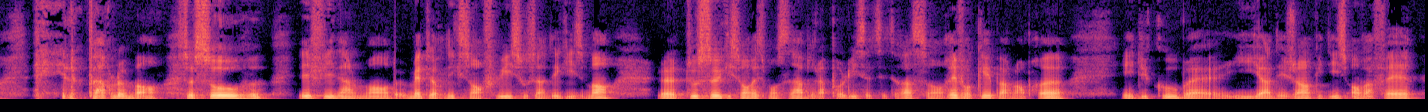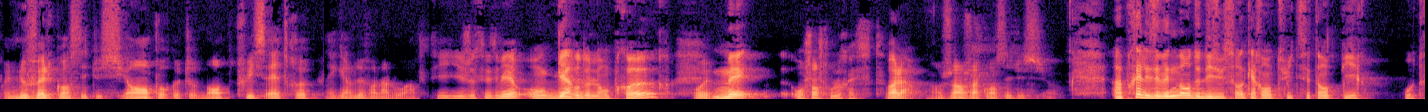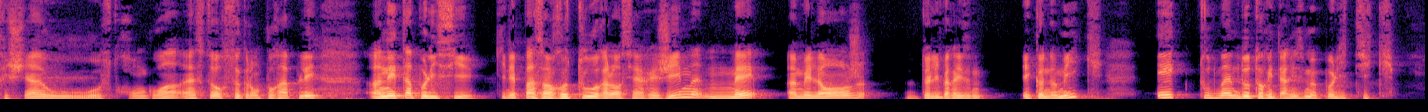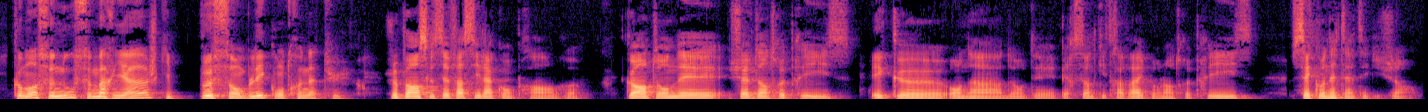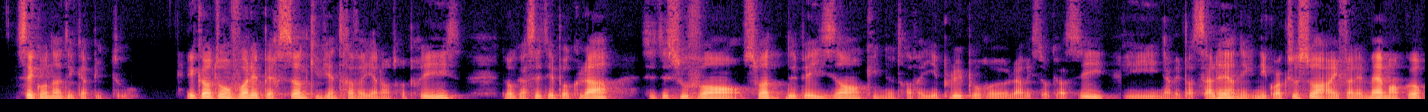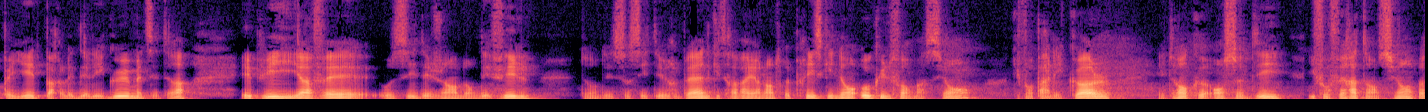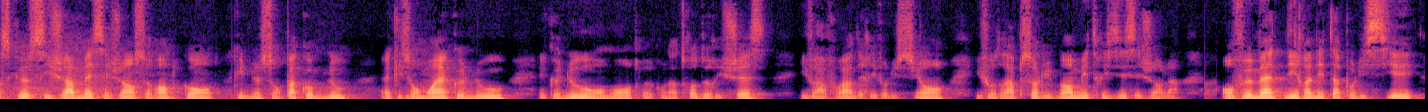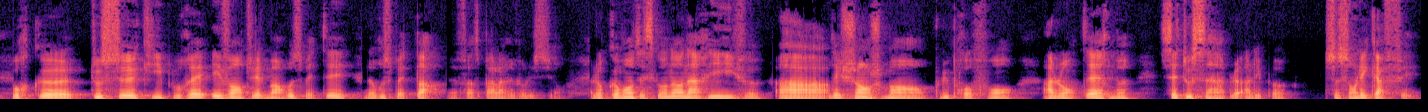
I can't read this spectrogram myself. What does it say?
et le Parlement se sauve, et finalement, Metternich s'enfuit sous un déguisement. Euh, tous ceux qui sont responsables de la police, etc., sont révoqués par l'empereur, et du coup, ben, il y a des gens qui disent on va faire une nouvelle constitution pour que tout le monde puisse être égal devant la loi. Si je sais bien, on garde l'empereur, mais on change tout le reste. Voilà, on change la constitution. Après les événements de 1848, cet empire autrichien ou austro-hongrois instaure ce que l'on pourrait appeler un État policier, qui n'est pas un retour à l'ancien régime, mais un mélange de libéralisme économique et tout de même d'autoritarisme politique. Comment se noue ce mariage qui peut sembler contre nature? Je pense que c'est facile à comprendre. Quand on est chef d'entreprise et que on a donc des personnes qui travaillent pour l'entreprise, c'est qu'on est intelligent, c'est qu'on a des capitaux. Et quand on voit les personnes qui viennent travailler à l'entreprise, donc à cette époque-là, c'était souvent soit des paysans qui ne travaillaient plus pour euh, l'aristocratie, qui n'avaient pas de salaire ni, quoi que ce soit. Il fallait même encore payer de parler des légumes, etc. Et puis il y avait aussi des gens, donc des villes, donc des sociétés urbaines qui travaillent à l'entreprise, qui n'ont aucune formation, qui ne vont pas à l'école. Et donc on se dit, il faut faire attention parce que si jamais ces gens se rendent compte qu'ils ne sont pas comme nous, hein, qu'ils sont moins que nous, et que nous on montre qu'on a trop de richesses, il va avoir des révolutions, il faudra absolument maîtriser ces gens-là. On veut maintenir un État policier pour que tous ceux qui pourraient éventuellement rouspéter ne rouspètent pas, ne fassent pas la révolution. Alors comment est-ce qu'on en arrive à des changements plus profonds à long terme? C'est tout simple à l'époque. Ce sont les cafés.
